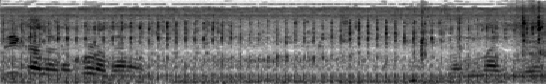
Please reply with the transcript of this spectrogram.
శ్రీకాళ కూడా దాని మరి మాకు ఏం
